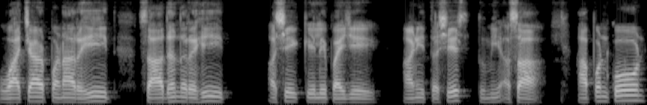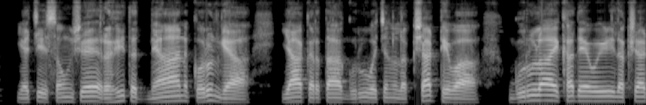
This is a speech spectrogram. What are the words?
वाचाळपणारहित साधनरहित असे केले पाहिजे आणि तसेच तुम्ही असा. आपण कोण? याचे संशय रहित ज्ञान करून घ्या. याकरता गुरुवचन लक्षात ठेवा. गुरुला एखाद्या वेळी लक्षात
